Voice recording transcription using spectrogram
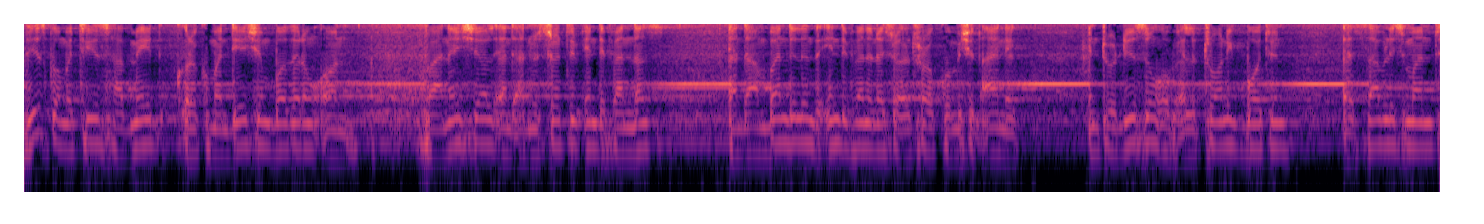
These committees have made recommendations bordering on financial and administrative independence and unbundling the Independent National Electoral Commission INEC, introducing of electronic voting, establishment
